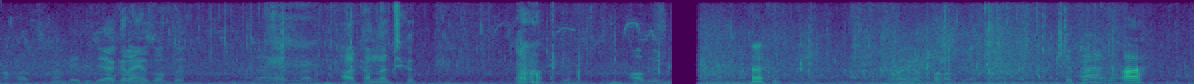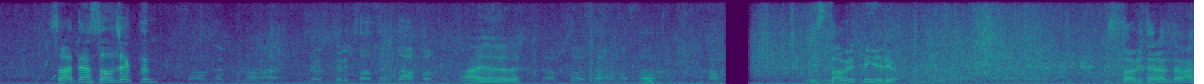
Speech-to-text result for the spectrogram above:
Kafa açısından belliydi ya granyoz oldu. Arkamdan çıkın. Almayayım. Granyoz palaz ya. Ah. Zaten salacaktın. Salacaktım ama gösterip salsanız daha farklı olur. Aynen öyle. Ya Mustafa sen olmazsa İstavrit mi geliyor? İstavrit herhalde değil mi?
